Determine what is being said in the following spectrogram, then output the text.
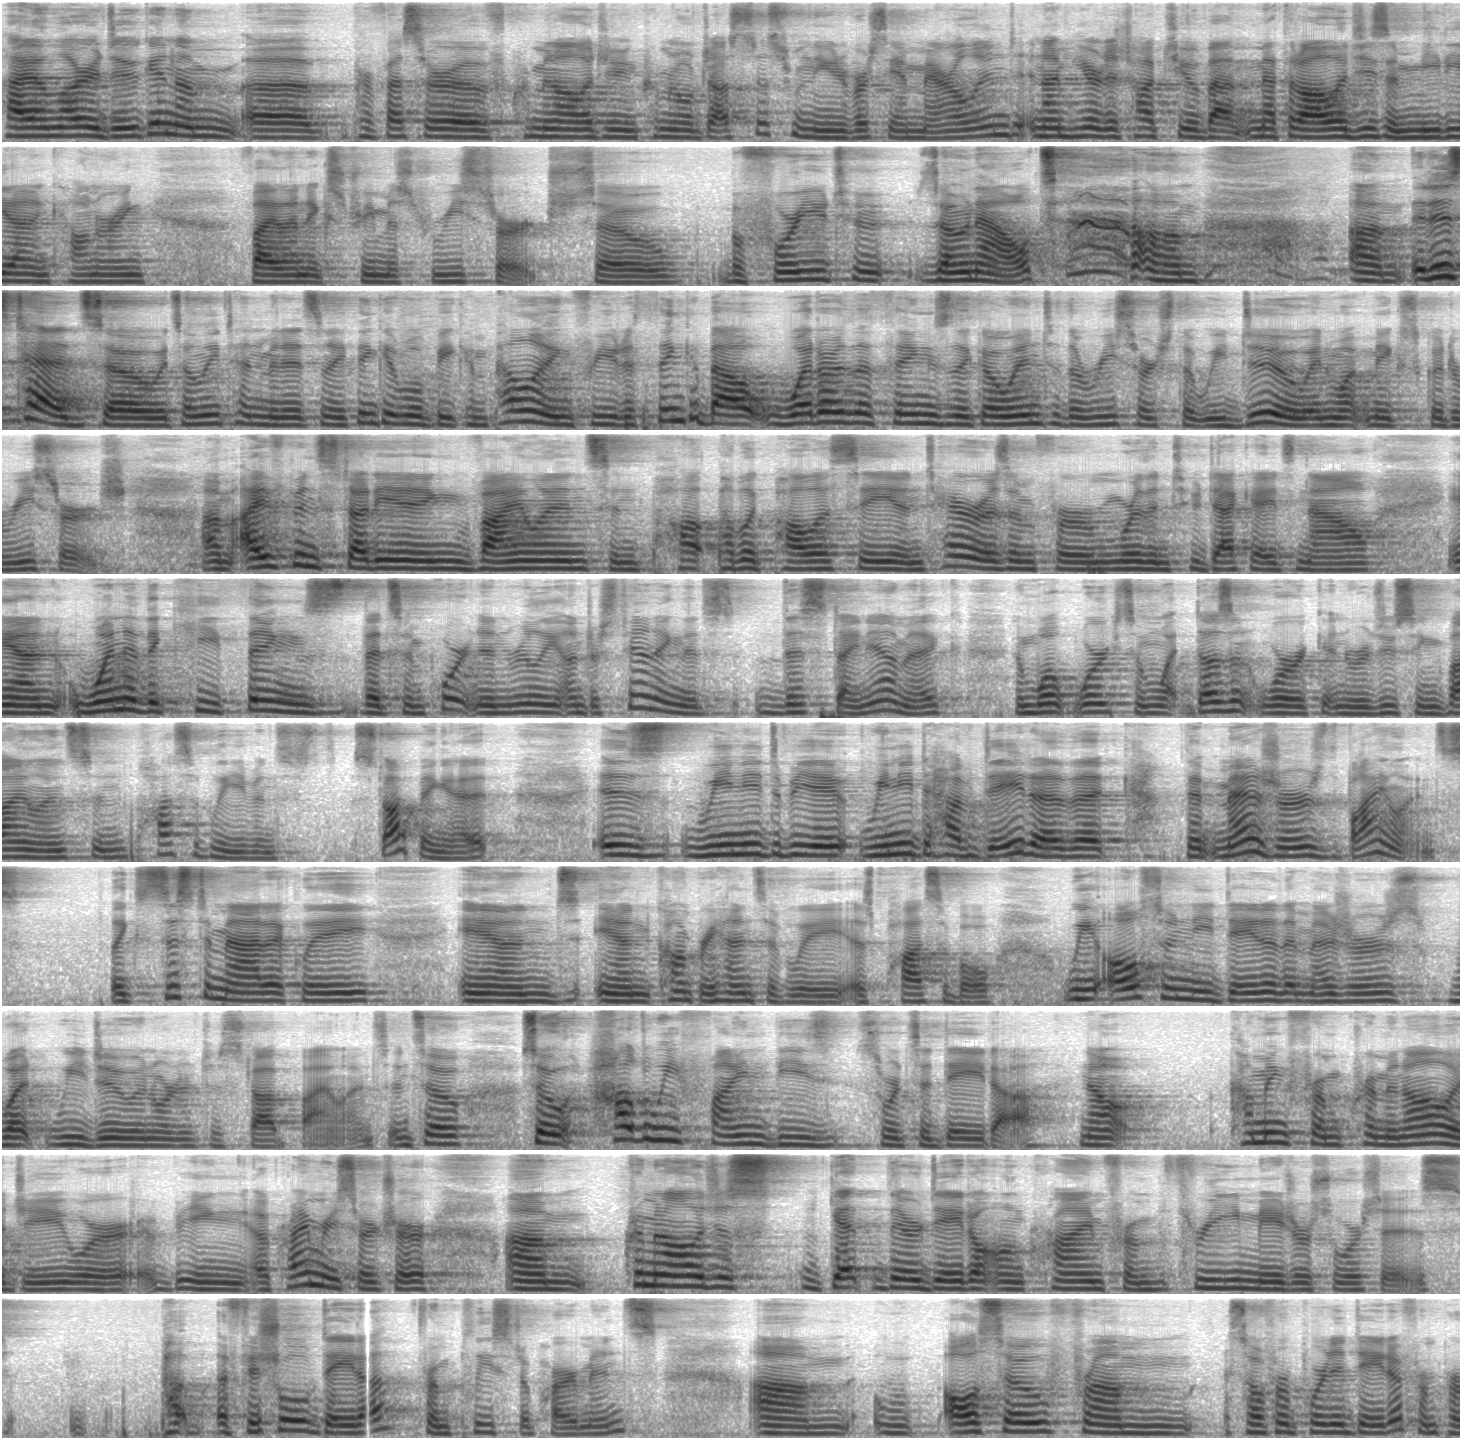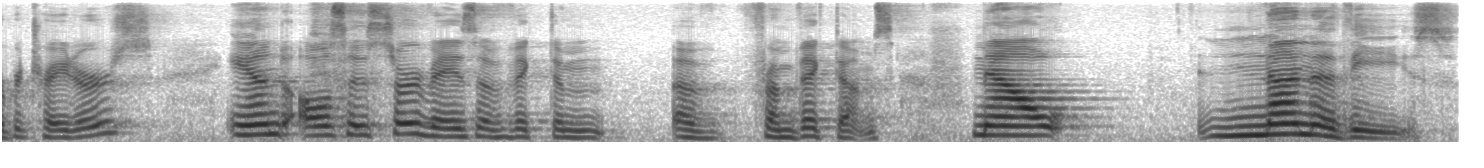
Hi, I'm Laura Dugan. I'm a professor of criminology and criminal justice from the University of Maryland, and I'm here to talk to you about methodologies in media and countering violent extremist research. So before you zone out, um, um, it is TED, so it's only 10 minutes, and I think it will be compelling for you to think about what are the things that go into the research that we do and what makes good research. Um, I've been studying violence and pu public policy and terrorism for more than two decades now, and one of the key things that's important in really understanding this, this dynamic and what works and what doesn't work in reducing violence and possibly even stopping it is we need to be we need to have data that that measures violence like systematically and, and comprehensively as possible. We also need data that measures what we do in order to stop violence. And so, so how do we find these sorts of data? Now, coming from criminology or being a crime researcher, um, criminologists get their data on crime from three major sources. official data from police departments, um, also from self-reported data from perpetrators, and also surveys of victim, of, from victims. Now, none of these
